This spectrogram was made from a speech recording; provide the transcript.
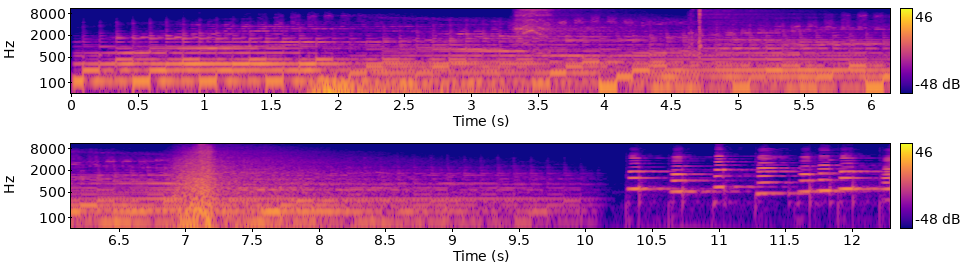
thank you.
